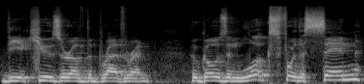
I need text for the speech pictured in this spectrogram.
the accuser of the brethren who goes and looks for the sin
